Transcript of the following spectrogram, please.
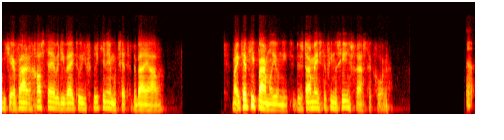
Moet je ervaren gasten hebben die weten hoe je een fabriekje neer moet zetten, erbij halen. Maar ik heb die paar miljoen niet. Dus daarmee is het een financieringsvraagstuk geworden. Ja.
